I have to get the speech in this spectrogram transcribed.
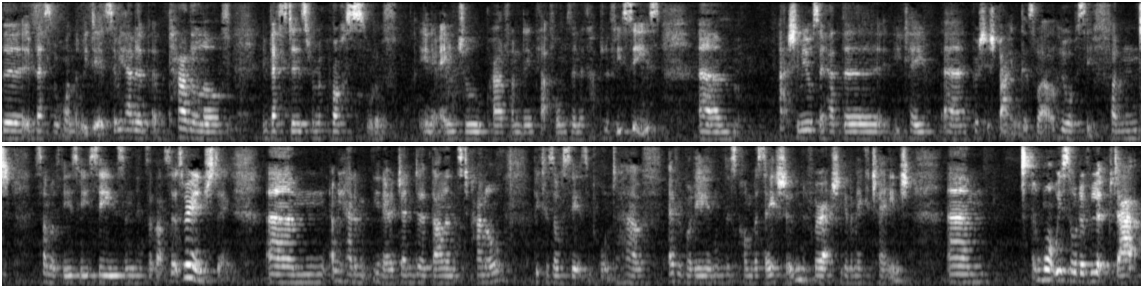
the investment one that we did. So we had a, a panel of investors from across sort of you know angel crowdfunding platforms and a couple of VCs. Um, actually, we also had the UK uh, British Bank as well, who obviously fund some of these VCs and things like that. So it's very interesting. Um, and we had a you know gender balanced panel because obviously it's important to have everybody in this conversation if we're actually going to make a change. Um, and what we sort of looked at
